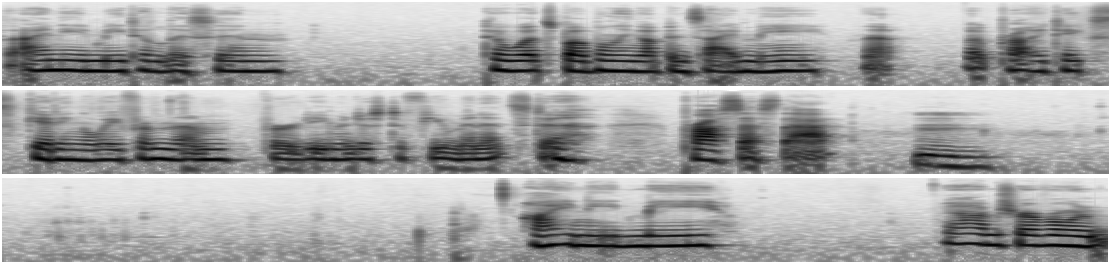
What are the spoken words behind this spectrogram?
So I need me to listen to what's bubbling up inside me. That, that probably takes getting away from them for even just a few minutes to process that. hmm. I need me. Yeah, I'm sure everyone,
